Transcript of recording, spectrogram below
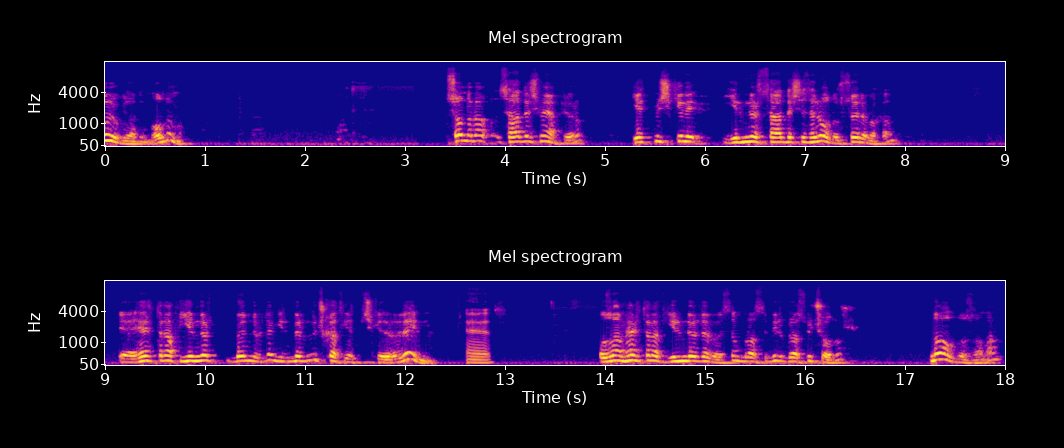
Bunu uyguladım. Oldu mu? Sonra sadeleşme yapıyorum. 72 ile 24 sadeleşirse ne olur? Söyle bakalım. E, her tarafı 24 bölünür de 24'ün 3 katı 72 öyle değil mi? Evet. O zaman her taraf 24'e bölsün. Burası 1, burası 3 olur. Ne oldu o zaman?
